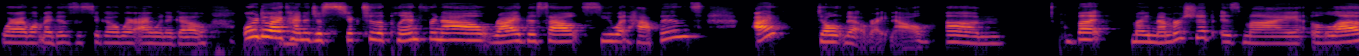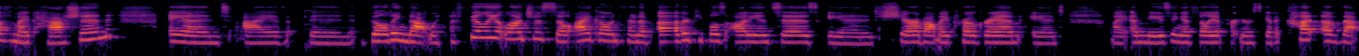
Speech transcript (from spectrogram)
where I want my business to go, where I want to go? Or do I mm-hmm. kind of just stick to the plan for now, ride this out, see what happens? I don't know right now. Um, but my membership is my love, my passion. And I've been building that with affiliate launches. So I go in front of other people's audiences and share about my program. And my amazing affiliate partners get a cut of that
